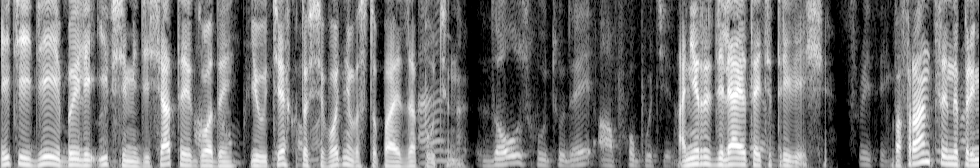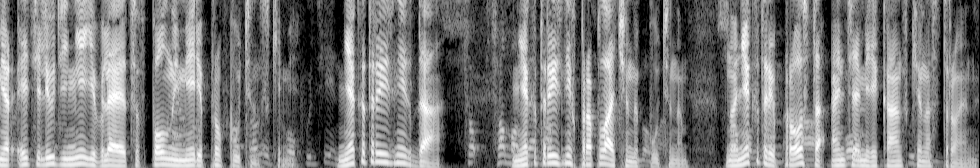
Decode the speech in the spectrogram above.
Эти идеи были и в 70-е годы, и у тех, кто сегодня выступает за Путина. Они разделяют эти три вещи. Во Франции, например, эти люди не являются в полной мере пропутинскими. Некоторые из них — да. Некоторые из них проплачены Путиным, но некоторые просто антиамерикански настроены.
